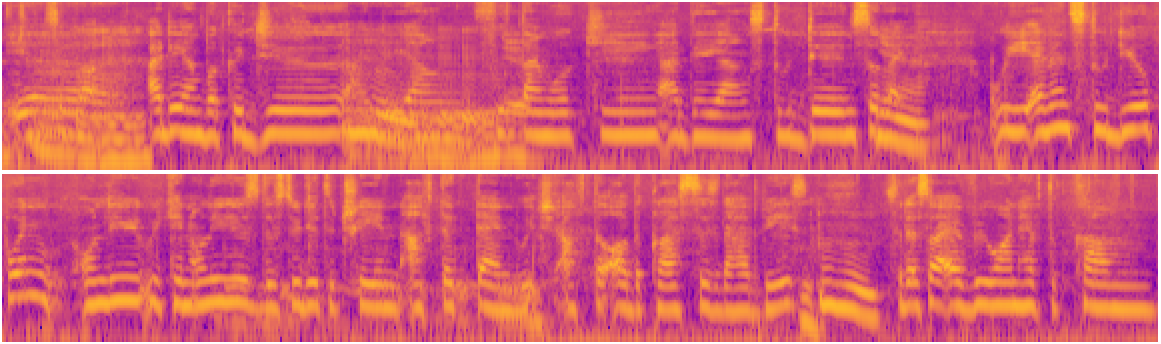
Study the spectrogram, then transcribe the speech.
Yeah. Sebab ada yang bekerja, ada yang full time working, ada yang student. So Yeah. like we and then studio pun only we can only use the studio to train after 10 which after all the classes dah habis. So that's why everyone have to come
